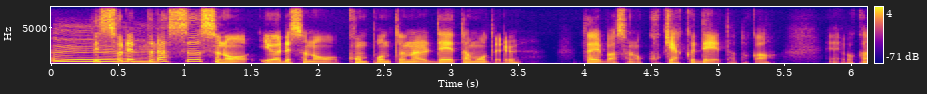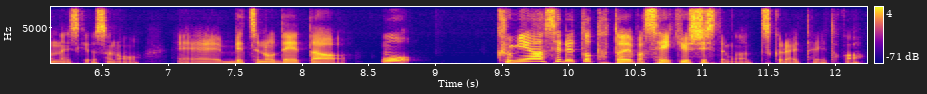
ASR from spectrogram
でそれプラススそのいわゆるその根本となるデータモデル。例えばその顧客データとか、えー、わかんないですけどその、えー別のデータを組み合わせると例えば請求システムが作られたりとか。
